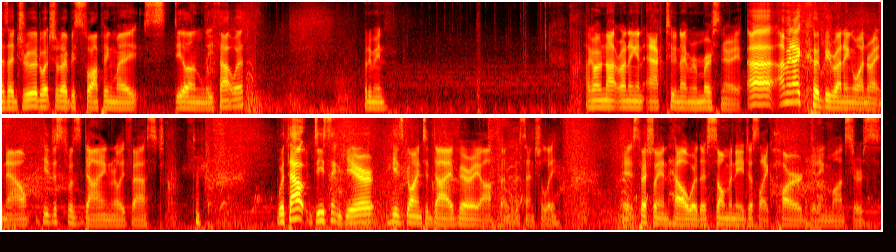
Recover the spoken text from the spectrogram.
As a druid, what should I be swapping my steel and leaf out with? What do you mean? Come I'm not running an Act 2 Nightmare Mercenary? Uh, I mean, I could be running one right now. He just was dying really fast. Without decent gear, he's going to die very often, essentially. Especially in Hell, where there's so many just like hard-hitting monsters.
